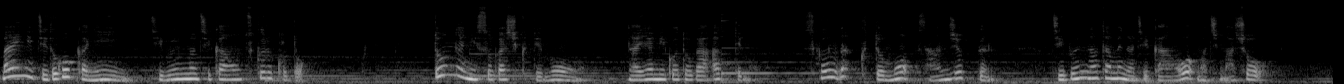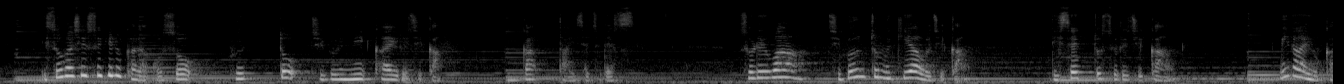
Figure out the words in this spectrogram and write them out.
毎日どこかに自分の時間を作ること。どんなに忙しくても悩み事があっても少なくとも30分自分のための時間を持ちましょう。忙しすぎるからこそふっと自分に帰る時間が大切です。それは自分と向き合う時間リセットする時間未来を考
